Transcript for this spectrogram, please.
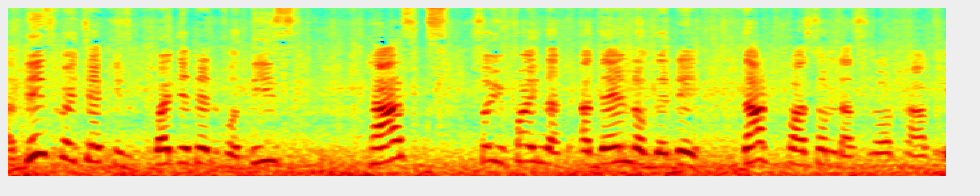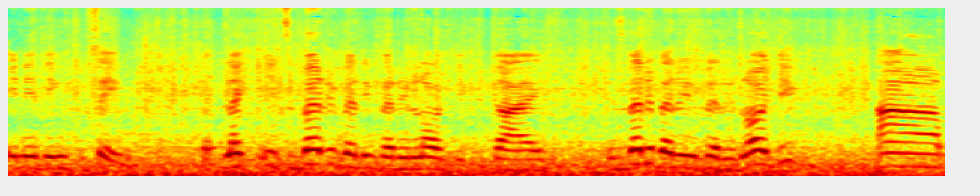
and this paycheck is budgeted for these tasks. So you find that at the end of the day, that person does not have anything to say. Like it's very, very, very logic, guys. It's very, very, very logic. Um,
